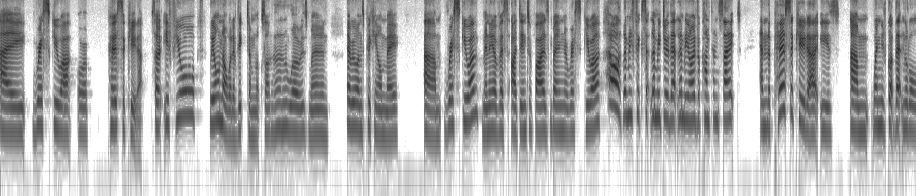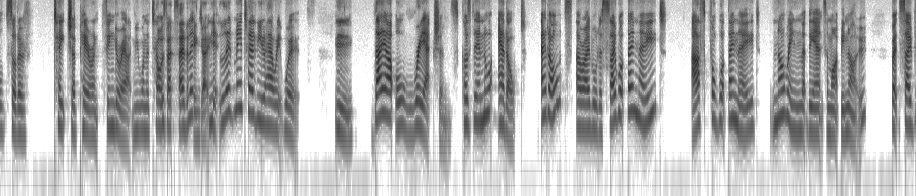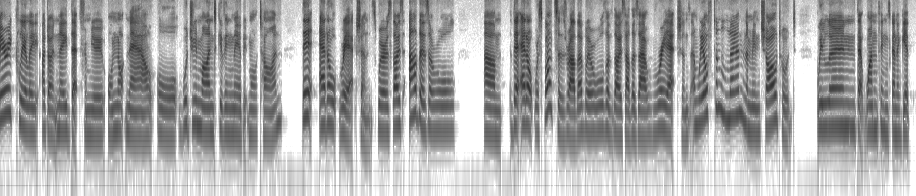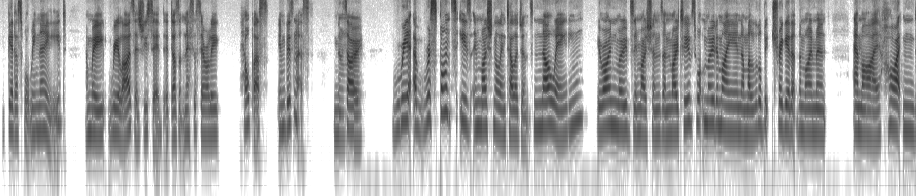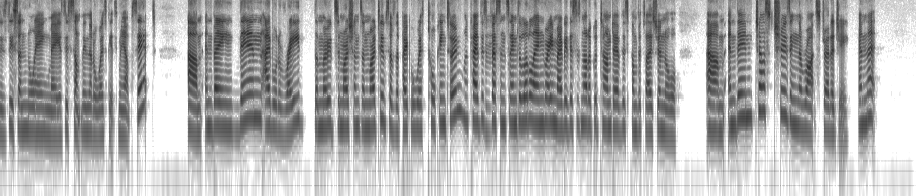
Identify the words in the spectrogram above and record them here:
a rescuer, or a persecutor. So if you're, we all know what a victim looks like. Oh, woe is man. Everyone's picking on me um, rescuer. Many of us identify as being a rescuer. Oh, let me fix it. Let me do that. Let me overcompensate. And the persecutor is um, when you've got that little sort of teacher parent finger out and you want to tell. I was about to say the let, finger. Yeah, let me tell you how it works. Mm. They are all reactions because they're not adult. Adults are able to say what they need, ask for what they need, knowing that the answer might be no but say very clearly, I don't need that from you, or not now, or would you mind giving me a bit more time? They're adult reactions, whereas those others are all, um, they're adult responses rather, where all of those others are reactions. And we often learn them in childhood. We learn that one thing's going to get, get us what we need. And we realize, as you said, it doesn't necessarily help us in business. No. So Re- response is emotional intelligence, knowing your own moods, emotions, and motives. What mood am I in? I'm a little bit triggered at the moment. Am I heightened? Is this annoying me? Is this something that always gets me upset? Um, and being then able to read the moods, emotions, and motives of the people we're talking to. Okay, this mm-hmm. person seems a little angry. Maybe this is not a good time to have this conversation, or um, and then just choosing the right strategy. And that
